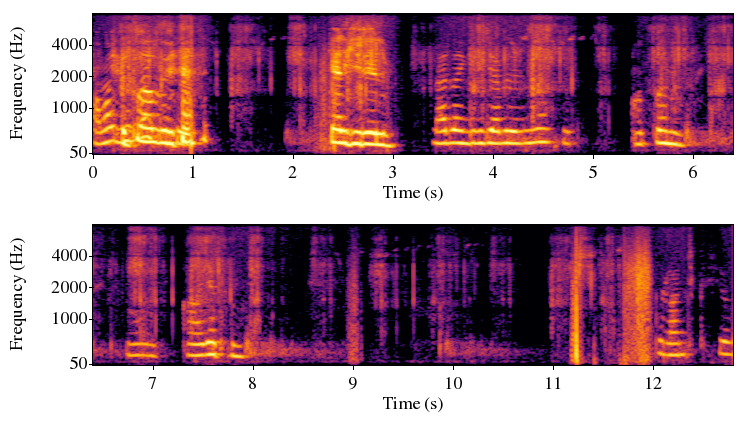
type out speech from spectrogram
Ama girmek ya. Gel girelim. Nereden gireceğimi de bilmiyorum ki. Atlanın. Ağaca atın. Buradan çıkış yok.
